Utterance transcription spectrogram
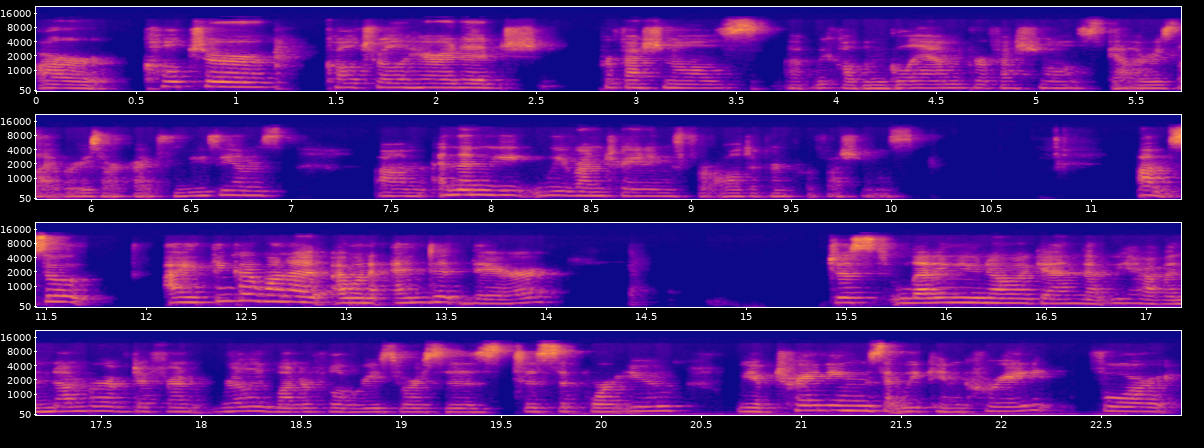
our culture, cultural heritage professionals. Uh, we call them GLAM professionals, galleries, libraries, archives, and museums. Um, and then we, we run trainings for all different professionals. Um, so I think I wanna, I wanna end it there just letting you know again that we have a number of different really wonderful resources to support you. We have trainings that we can create for,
